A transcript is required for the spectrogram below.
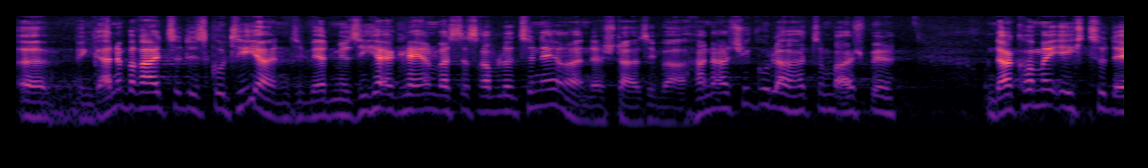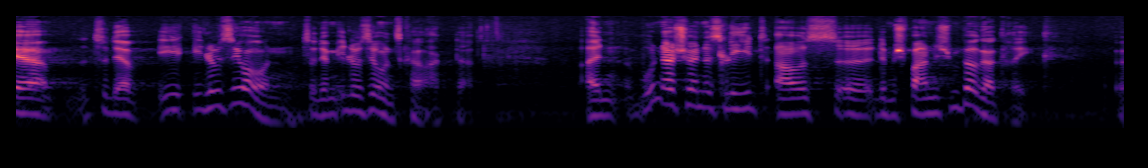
Äh, bin gerne bereit zu diskutieren. Sie werden mir sicher erklären, was das Revolutionäre an der Stasi war. Hanna Schigula hat zum Beispiel, und da komme ich zu der, zu der Illusion, zu dem Illusionscharakter. ein wunderschönes Lied aus äh, dem Spanischen Bürgerkrieg äh,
